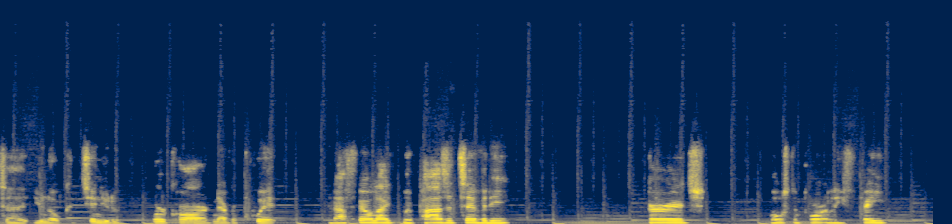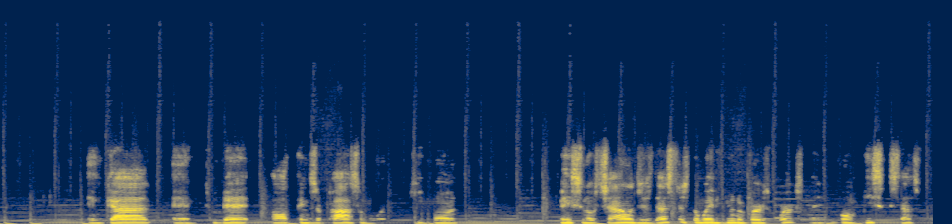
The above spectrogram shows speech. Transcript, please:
to, you know, continue to work hard, never quit. And I feel like with positivity, courage, most importantly, faith in God, and through that, all things are possible. And keep on facing those challenges. That's just the way the universe works, man. You're going to be successful.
